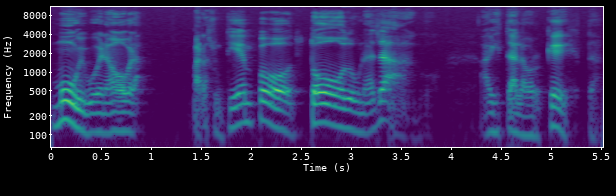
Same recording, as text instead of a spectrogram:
muy buena obra. Para su tiempo, todo un hallazgo. Ahí está la orquesta,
